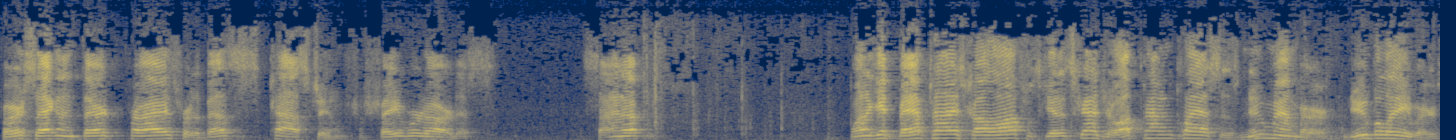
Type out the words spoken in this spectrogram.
First, second, and third prize for the best costume for favorite artists. Sign up. Want to get baptized? Call office. Get a schedule. Upcoming classes. New member. New believers.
